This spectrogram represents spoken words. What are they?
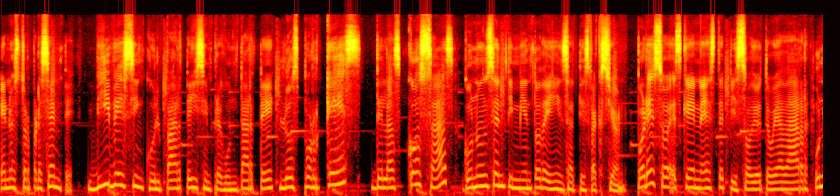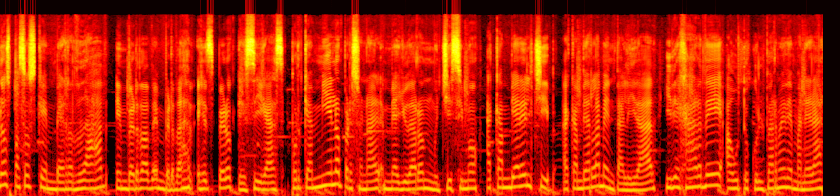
en nuestro presente. Vive sin culparte y sin preguntarte los porqués de las cosas con un sentimiento de insatisfacción. Por eso es que en este episodio te voy a dar unos pasos que en verdad, en verdad, en verdad espero que sigas, porque a mí en lo personal me ayudaron muchísimo a cambiar el chip, a cambiar la mentalidad y dejar de autoculparme de manera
